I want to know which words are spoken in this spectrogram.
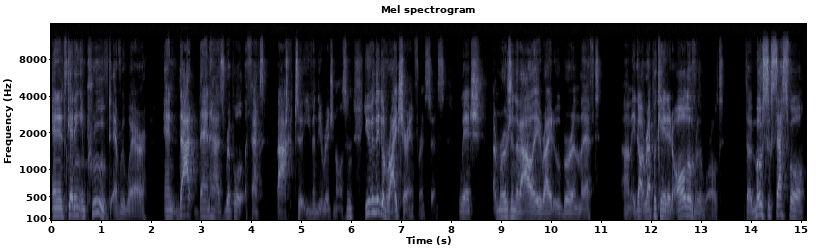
and it's getting improved everywhere. And that then has ripple effects back to even the originals. And you even think of ride sharing, for instance, which emerged in the valley, right? Uber and Lyft. Um, it got replicated all over the world the most successful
